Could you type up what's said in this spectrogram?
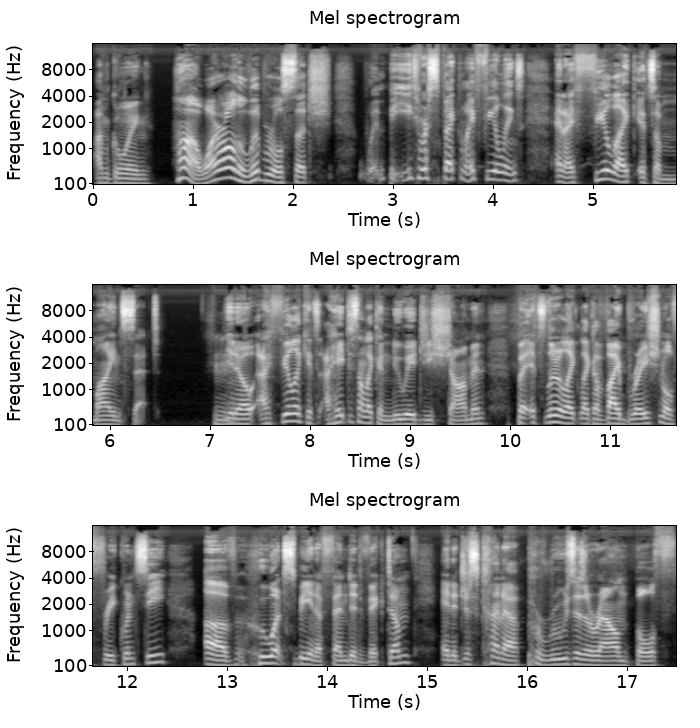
i'm going huh why are all the liberals such wimpy respect my feelings? And i feel like it's a mindset. Hmm. You know i feel like it's i hate to sound like a new agey shaman but it's literally like like a vibrational frequency of who wants to be an offended victim. And it just kind of peruses around both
